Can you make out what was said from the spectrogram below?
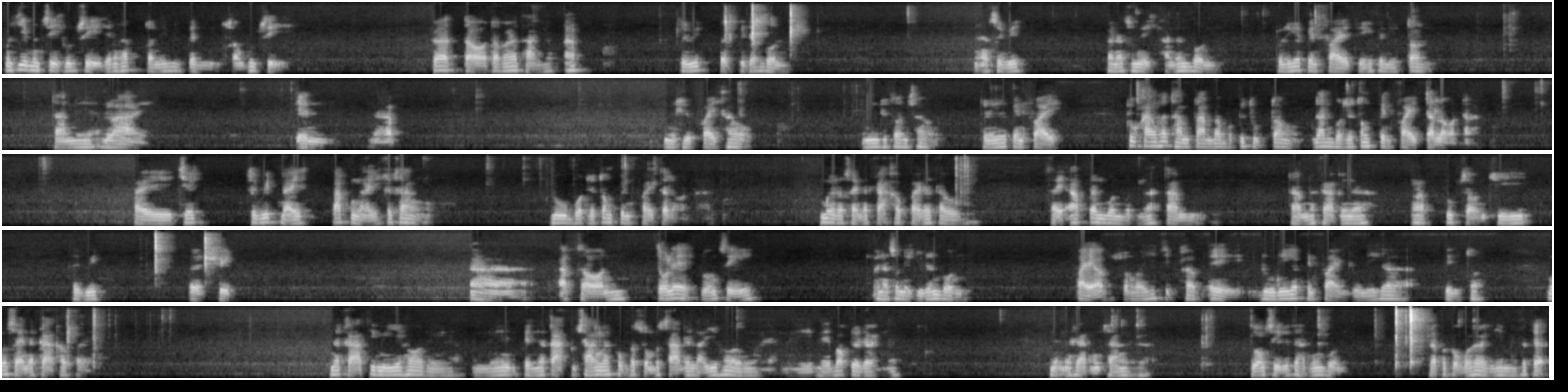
เมื่อกี้มันสี่คูณสี่ใช่ไหมครับ ตอนนี้มันเป็นสองคูณสี่ก็ต่อตามมาตรฐานครับอัพสวิตเปิดปิดด้านบนนะสวิตพานาโซนิกหันด้านบน ตัวนี้ก็เป็นไฟตัวนี้ก็เป็นนิวตันตามนี้ลาย N นะครับนี่คือไฟเข้านี่คือต้นเข้า ตัวนี้จะเป็นไฟ ทุกครั้งถ้าทำตามระบบที่ถูกต้อง ด้านบนจะต้องเป็นไฟตลอดนะครับไปเช็คสวิตช์ไหนปลั๊กไหนก็ช่าง รูบนจะต้องเป็นไฟตลอดนะครับ เมื่อเราใส่หน้ากากเข้าไปถ้าเราใส่อัพด้านบนหมดนะ ตามตามหน้ากากนี่นะอัพลูกศรชี้สวิต เปิดปิดอ่าอักษรตัวเลขตัวงสือ Panasonic อยู่ด้านบน ไฟเอา220 ครับ เอ้ยดูนี้ก็เป็นไฟ ดูนี้ก็เป็นต้นเมื่อใส่หน้ากากเข้าไป หน้ากากที่มียี่ห้อนี้นะอันนี้เป็นหน้ากากของช้างนะ ผมผสมผสานได้หลายยี่ห้อลงมาในในบล็อกเดียวกันนะเนี่ยหน้ากากของช้างก็ตัวงสือก็จะหันข้างบน แล้วประกบว่าอย่างนี้มันก็จะ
